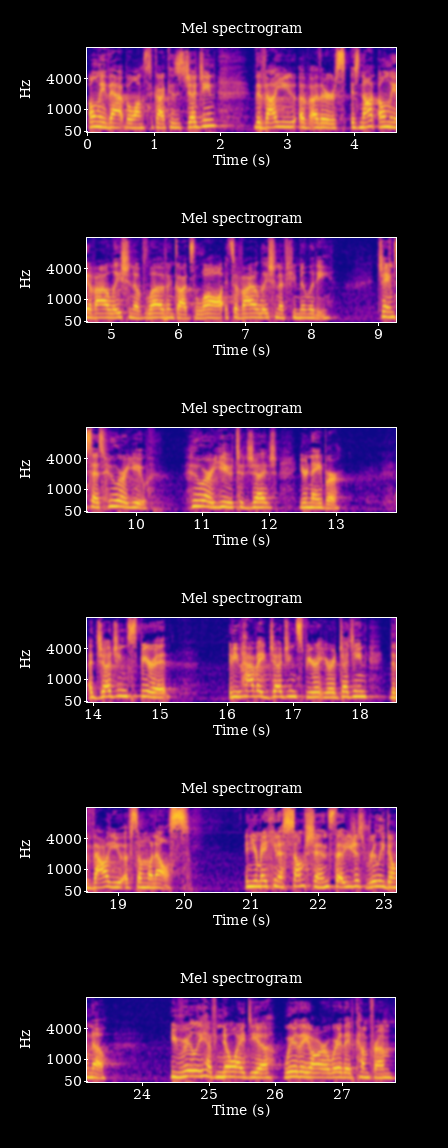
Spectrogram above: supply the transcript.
Only that belongs to God because judging the value of others is not only a violation of love and God's law, it's a violation of humility. James says, Who are you? Who are you to judge your neighbor? A judging spirit, if you have a judging spirit, you're judging the value of someone else. And you're making assumptions that you just really don't know. You really have no idea where they are or where they've come from.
